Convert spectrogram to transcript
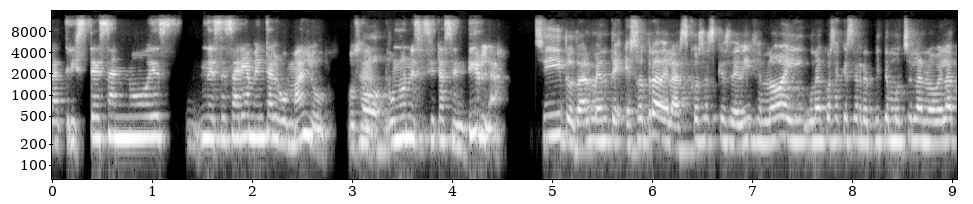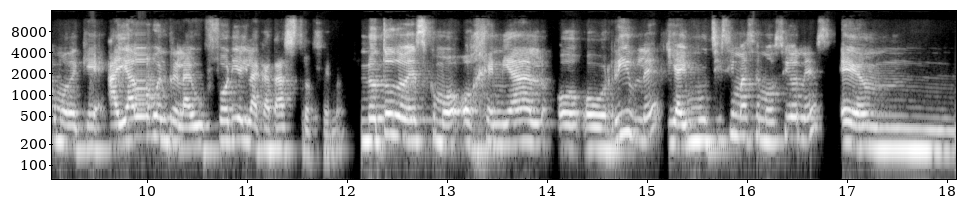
la tristeza no es necesariamente algo malo, o sea, uno necesita sentirla. Sí, totalmente. Es otra de las cosas que se dicen, ¿no? Hay una cosa que se repite mucho en la novela como de que hay algo entre la euforia y la catástrofe, ¿no? No todo es como o genial o, horrible y hay muchísimas emociones em,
